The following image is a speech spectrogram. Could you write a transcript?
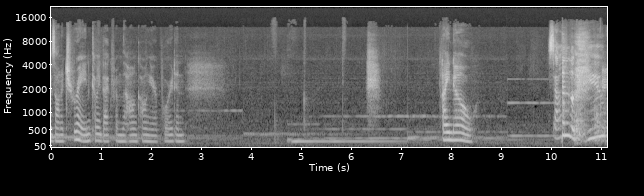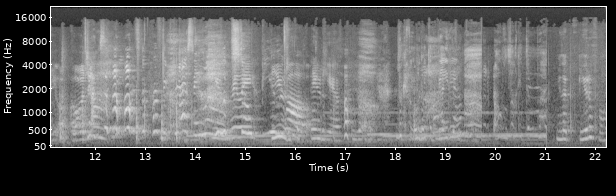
Was on a train coming back from the Hong Kong airport and I know. South. And look at you. You are gorgeous. Ah. it's the perfect dress. Thank you. you. look really? so beautiful. Wow, thank you. Look at, oh, look at Beadie. Oh, look at the butt. You look beautiful.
